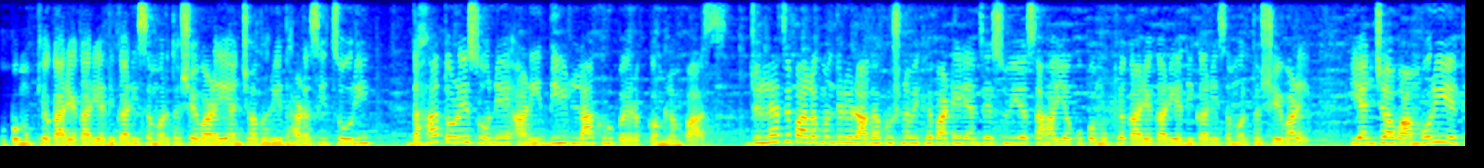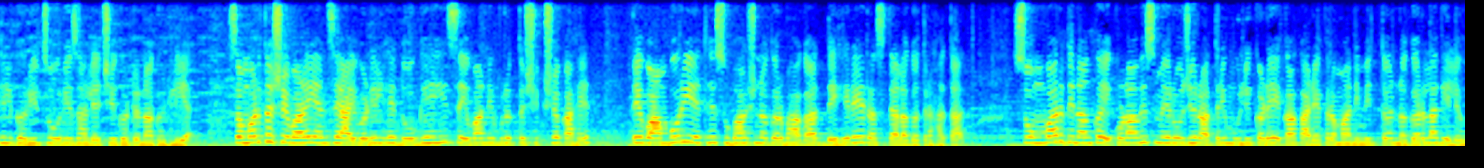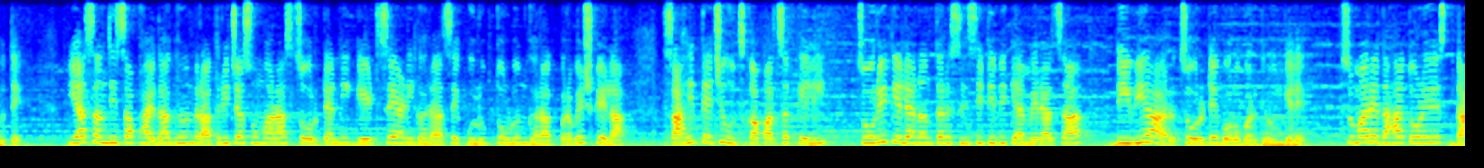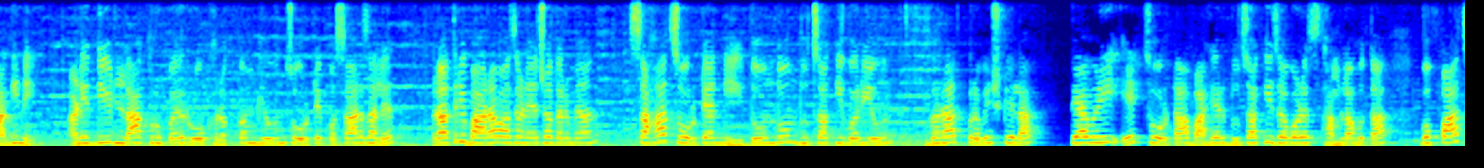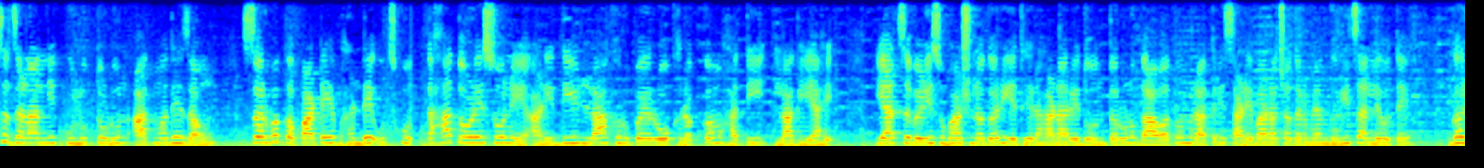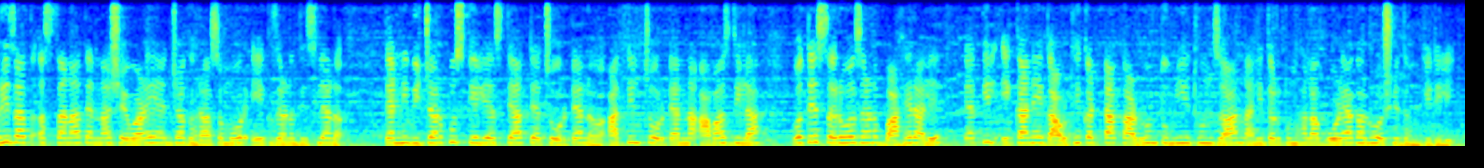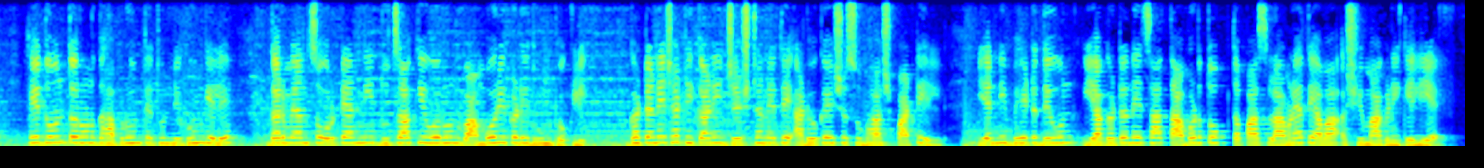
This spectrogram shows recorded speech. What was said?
उपमुख्य कार्यकारी अधिकारी समर्थ शेवाळे यांच्या घरी धाडसी चोरी दहा तोळे सोने आणि दीड लाख रुपये रक्कम लंपास. जिल्ह्याचे पालकमंत्री राधाकृष्ण विखे पाटील यांचे स्वीय सहाय्यक उपमुख्य कार्यकारी अधिकारी समर्थ शेवाळे यांच्या वांबोरी येथील घरी चोरी झाल्याची घटना घडली आहे. समर्थ शेवाळे यांचे आईवडील हे दोघेही सेवानिवृत्त शिक्षक आहेत. ते वांबोरी येथे सुभाषनगर भागात देहरे रस्त्यालगत राहतात. सोमवार दिनांक एकोणावीस मे रोजी रात्री मुलीकडे एका कार्यक्रमानिमित्त नगरला गेले होते. या संधीचा फायदा घेऊन रात्रीच्या सुमारास चोरट्यांनी गेटचे आणि घराचे कुलूप तोडून घरात प्रवेश केला. साहित्याची उचकापाचक केली. चोरी केल्यानंतर सीसीटीव्ही कॅमेऱ्याचा डीव्हीआर चोरटे बरोबर घेऊन गेले. सुमारे दहा तोळे दागिने आणि दीड लाख रुपये रोख रक्कम घेऊन चोरटे पसार झालेत. रात्री बारा वाजण्याच्या दरम्यान सहा चोरट्यांनी दोन दोन दुचाकीवर येऊन घरात प्रवेश केला. त्यावेळी एक चोरटा बाहेर दुचाकीजवळच थांबला होता व पाच जणांनी कुलूप तोडून आतमध्ये जाऊन सर्व कपाटे भांडे उचकून दहा तोळे सोने आणि दीड लाख रुपये रोख रक्कम हाती लागली आहे. याच वेळी सुभाषनगर येथे राहणारे दोन तरुण गावातून रात्री साडेबाराच्या दरम्यान घरी चालले होते. घरी जात असताना त्यांना शेवाळे यांच्या घरासमोर एक जण दिसल्यानं त्यांनी विचारपूस केली असता त्या चोरट्यानं आतील चोरट्यांना आवाज दिला व ते सर्वजण बाहेर आले. त्यातील एकाने गावठी कट्टा काढून तुम्ही इथून जा नाहीतर तुम्हाला गोळ्या घालू अशी धमकी दिली. हे दोन तरुण घाबरून तेथून निघून गेले. दरम्यान चोरट्यांनी दुचाकीवरून वांबोरीकडे धूम ठोकली. घटनेच्या ठिकाणी ज्येष्ठ नेते ॲडव्होकेट सुभाष पाटील यांनी भेट देऊन या घटनेचा ताबडतोब तपास लावण्यात यावा अशी मागणी केली आहे.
